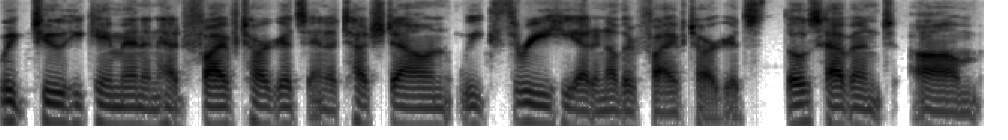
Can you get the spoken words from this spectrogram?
Week two, he came in and had five targets and a touchdown. Week three, he had another five targets. Those haven't um,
